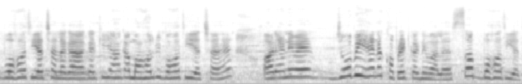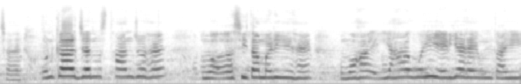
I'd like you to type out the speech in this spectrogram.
बहुत ही अच्छा लगा अगर कि यहाँ का माहौल भी बहुत ही अच्छा है और एनीवे जो भी है ना कॉपरेट करने वाला है सब बहुत ही अच्छा है उनका जन्म स्थान जो है वो सीतामढ़ी है वहाँ यहाँ वही एरिया है उनका ही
